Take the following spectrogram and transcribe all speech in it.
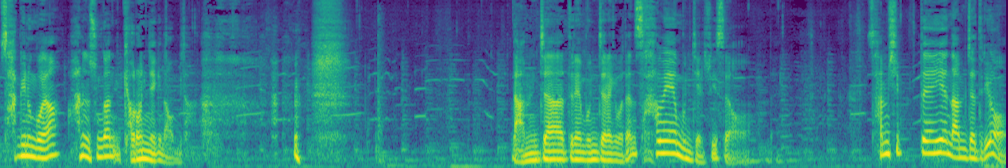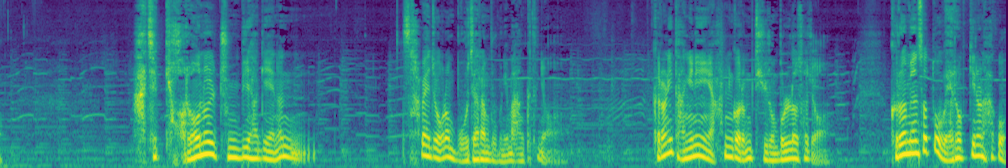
사귀는 거야? 하는 순간 결혼 얘기 나옵니다. 남자들의 문제라기보다는 사회의 문제일 수 있어요. 30대의 남자들이요. 아직 결혼을 준비하기에는 사회적으로 모자란 부분이 많거든요. 그러니 당연히 한 걸음 뒤로 물러서죠. 그러면서 또 외롭기는 하고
